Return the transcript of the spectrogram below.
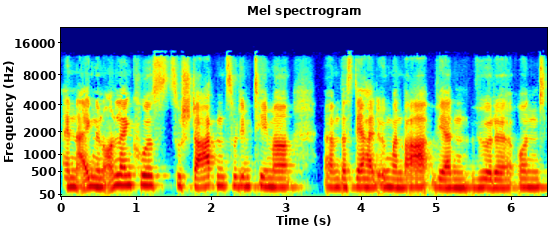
einen eigenen Online-Kurs zu starten zu dem Thema, ähm, dass der halt irgendwann wahr werden würde. Und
